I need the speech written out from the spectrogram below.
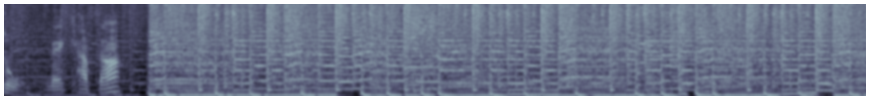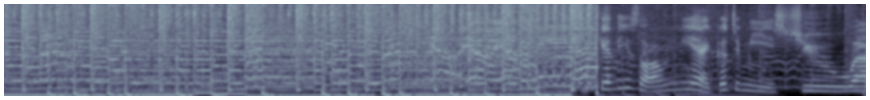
สูงนะครับเนาะ เกมที่สองเนี่ย ก็จะมีชื่อว่า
